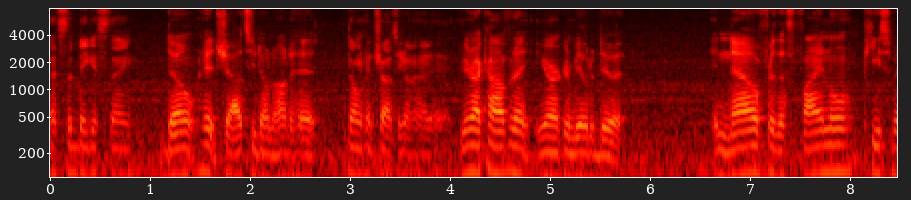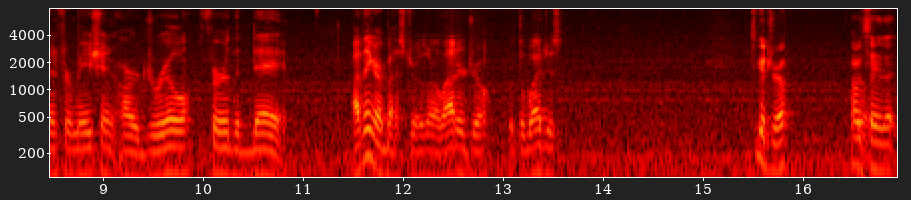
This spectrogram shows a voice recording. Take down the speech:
that's the biggest thing. Don't hit shots you don't know how to hit. Don't hit shots you don't know how to hit. If you're not confident, you aren't going to be able to do it. And now for the final piece of information, our drill for the day. I think our best drill is our ladder drill with the wedges. It's a good drill. I would say that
